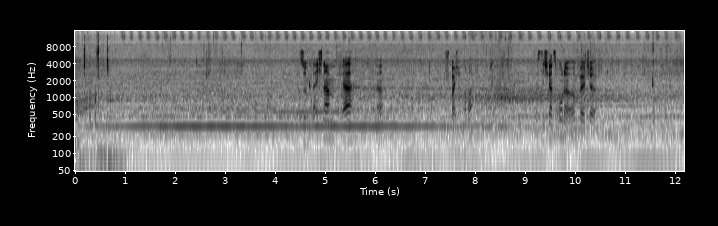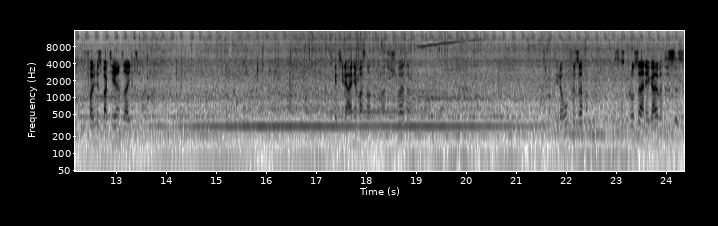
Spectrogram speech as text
Oh. So im Gleichnam, ja, ne? Speichern nochmal. Das ist nicht ganz ohne irgendwelche Fäulnisbakterien, sage ich jetzt mal. Jetzt geht's wieder einigermaßen automatisch weiter. Was macht die da oben für Sachen? Bloß sein, egal was das ist.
